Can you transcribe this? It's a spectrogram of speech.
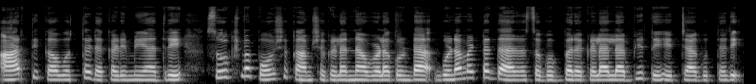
ಆರ್ಥಿಕ ಒತ್ತಡ ಕಡಿಮೆಯಾದರೆ ಸೂಕ್ಷ್ಮ ಪೋಷಕಾಂಶಗಳನ್ನು ಒಳಗೊಂಡ ಗುಣಮಟ್ಟದ ರಸಗೊಬ್ಬರಗಳ ಲಭ್ಯತೆ ಹೆಚ್ಚಾಗುತ್ತದೆ.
